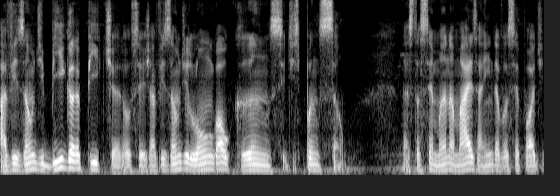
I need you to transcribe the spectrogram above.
a visão de bigger picture, ou seja, a visão de longo alcance, de expansão. Nesta semana, mais ainda, você pode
